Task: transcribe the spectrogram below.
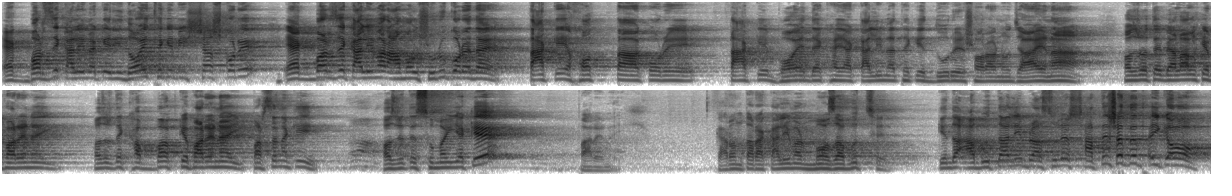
একবার যে কালিমাকে হৃদয় থেকে বিশ্বাস করে, একবার যে কালিমার আমল শুরু করে দেয়, তাকে হত্যা করে, তাকে ভয় দেখাইয়া কালিমা থেকে দূরে সরানো যায় না। হজরতে বেলালকে পারে নাই। হজরতে খাব্বাবকে পারে নাই, পারছে নাকি? হজরতে সুমাইয়াকে পারে নাই। কারণ তারা কালিমার মজা বুঝছে। কিন্তু আবু তালিব রাসুলের সাথে সাথে থেকেও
